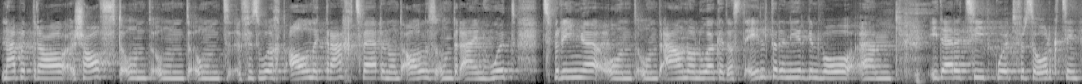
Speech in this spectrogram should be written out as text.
nebendran schafft und, und, und versucht, allen gerecht zu werden und alles unter einen Hut zu bringen und, und auch noch schauen, dass die Eltern irgendwo ähm, in dieser Zeit gut versorgt sind,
